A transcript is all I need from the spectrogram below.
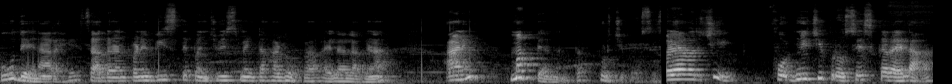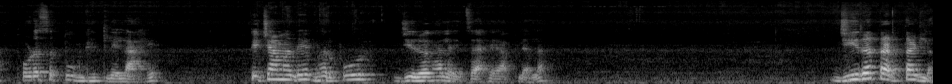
होऊ देणार आहे. साधारणपणे वीस ते पंचवीस मिनटं हा ढोकळा व्हायला लागणार. आणि मग त्यानंतर पुढची प्रोसेस तळ्यावरची फोडणीची प्रोसेस करायला थोडंसं तूप घेतलेलं आहे. त्याच्यामध्ये भरपूर जिरं घालायचं आहे आपल्याला. जिरं तडतडलं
